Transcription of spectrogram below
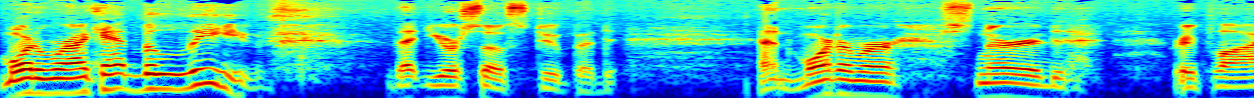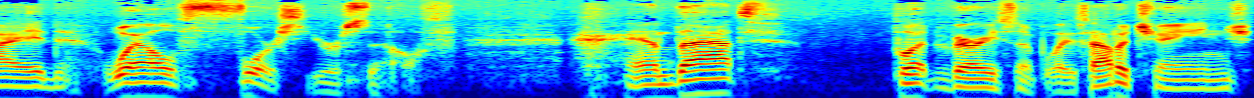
Mortimer, I can't believe that you're so stupid. And Mortimer Snerd replied, Well, force yourself. And that, put very simply, is how to change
